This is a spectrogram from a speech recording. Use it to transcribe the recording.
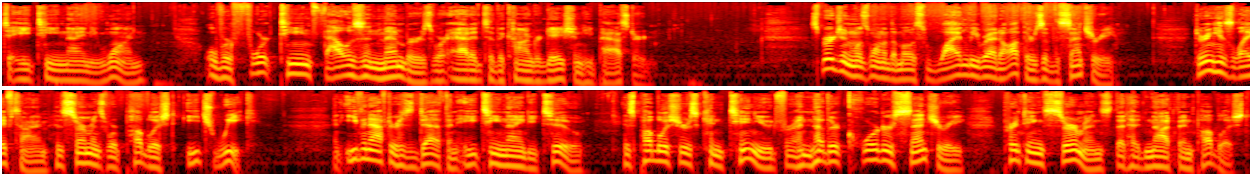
to 1891, over 14,000 members were added to the congregation he pastored. Spurgeon was one of the most widely read authors of the century. During his lifetime, his sermons were published each week. And even after his death in 1892, his publishers continued for another quarter century printing sermons that had not been published.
